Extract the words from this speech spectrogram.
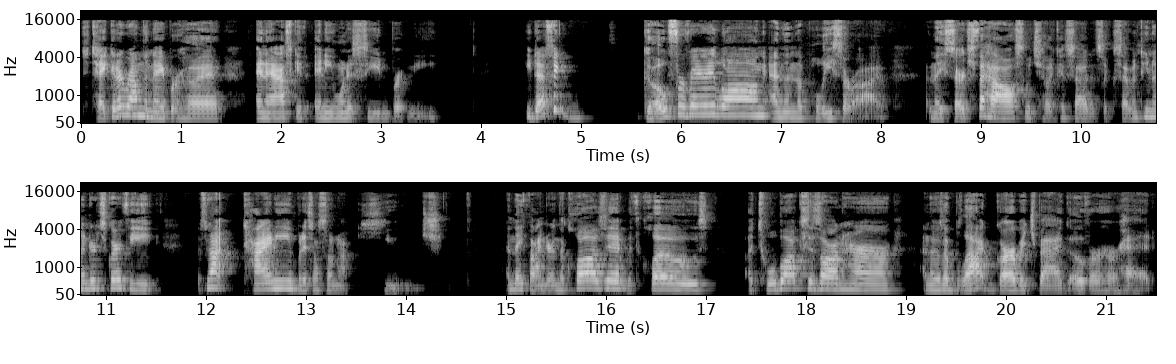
to take it around the neighborhood and ask if anyone has seen Brittany. He doesn't go for very long, and then the police arrive and they search the house, which, like I said, it's like 1,700 square feet. It's not tiny, but it's also not huge. And they find her in the closet with clothes, a toolbox is on her, and there's a black garbage bag over her head.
